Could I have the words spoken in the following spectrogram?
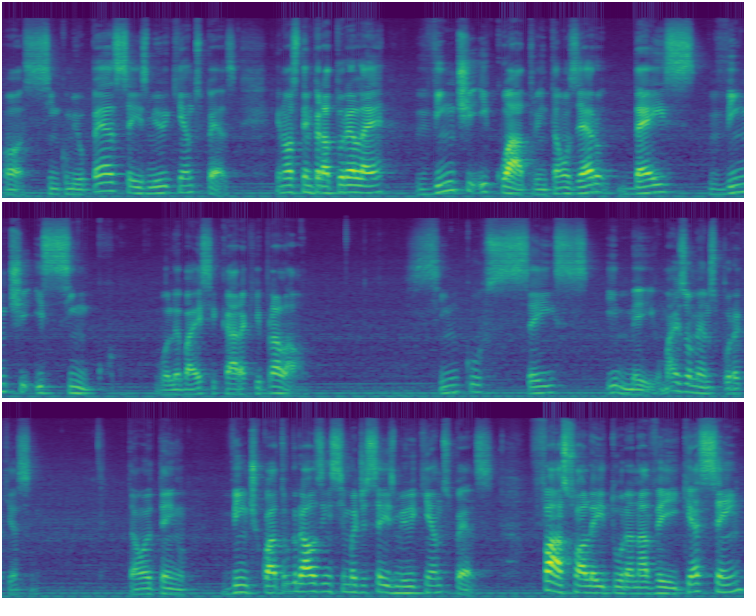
ó, 5.000 pés, 6.500 pés. E nossa temperatura ela é 24. Então 0, 10, 25. Vou levar esse cara aqui para lá. Ó. 5, 6 e meio. Mais ou menos por aqui assim. Então eu tenho 24 graus em cima de 6.500 pés. Faço a leitura na VI que é 100.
